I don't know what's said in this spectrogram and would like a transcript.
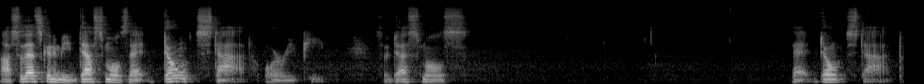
Uh, so that's going to be decimals that don't stop or repeat. So decimals that don't stop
